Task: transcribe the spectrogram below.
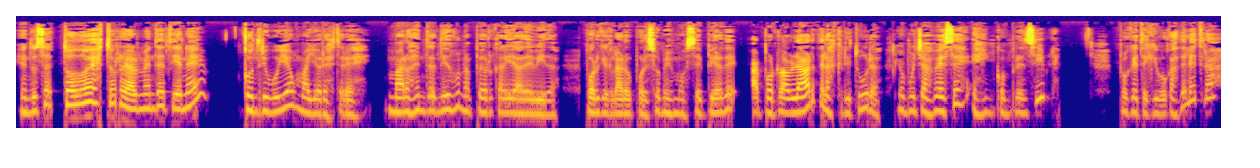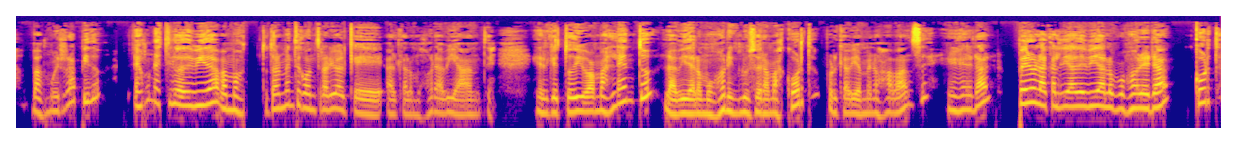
Entonces, todo esto realmente tiene, contribuye a un mayor estrés, malos entendidos, una peor calidad de vida. Porque, claro, por eso mismo se pierde, por no hablar de la escritura, que muchas veces es incomprensible. Porque te equivocas de letra, vas muy rápido. Es un estilo de vida, vamos, totalmente contrario al que, al que a lo mejor había antes, en el que todo iba más lento, la vida a lo mejor incluso era más corta, porque había menos avances en general, pero la calidad de vida a lo mejor era corta,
